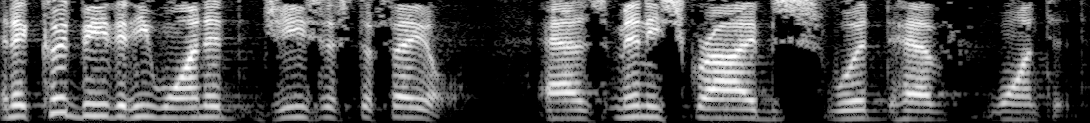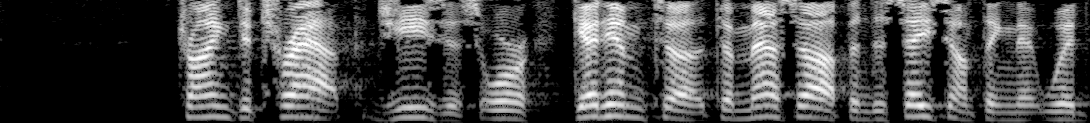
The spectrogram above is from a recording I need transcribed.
And it could be that he wanted Jesus to fail, as many scribes would have wanted. Trying to trap Jesus or get him to, to mess up and to say something that would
